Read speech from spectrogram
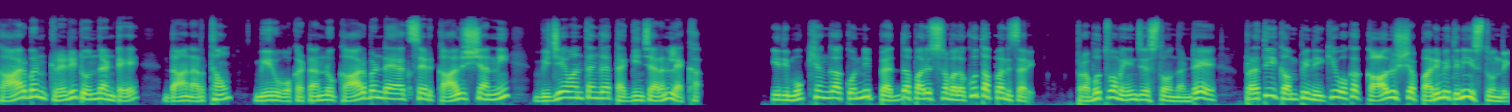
కార్బన్ క్రెడిట్ ఉందంటే దానర్థం మీరు ఒక టన్ను కార్బన్ డయాక్సైడ్ కాలుష్యాన్ని విజయవంతంగా తగ్గించారని లెక్క. ఇది ముఖ్యంగా కొన్ని పెద్ద పరిశ్రమలకు తప్పనిసరి. ప్రభుత్వం ఏం చేస్తోందంటే ప్రతి కంపెనీకి ఒక కాలుష్య పరిమితిని ఇస్తుంది.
